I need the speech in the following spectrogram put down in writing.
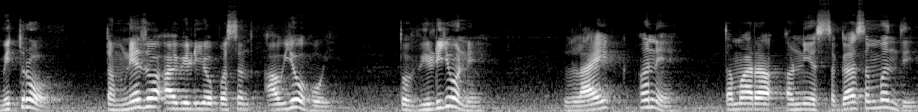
મિત્રો, તમને જો આ વીડિયો પસંદ આવ્યો હોય, તો વિડીયોને લાઈક અને તમારા અન્ય સગા સંબંધી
